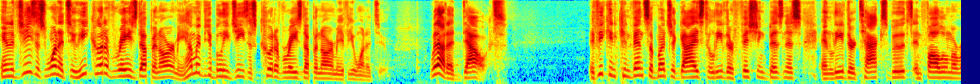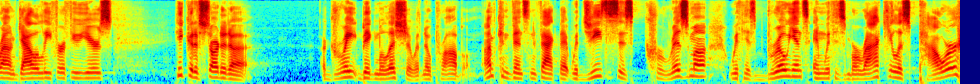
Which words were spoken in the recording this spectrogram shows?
And if Jesus wanted to, he could have raised up an army. How many of you believe Jesus could have raised up an army if he wanted to? Without a doubt. If he can convince a bunch of guys to leave their fishing business and leave their tax booths and follow him around Galilee for a few years, he could have started a, a great big militia with no problem. I'm convinced, in fact, that with Jesus' charisma, with his brilliance, and with his miraculous power,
